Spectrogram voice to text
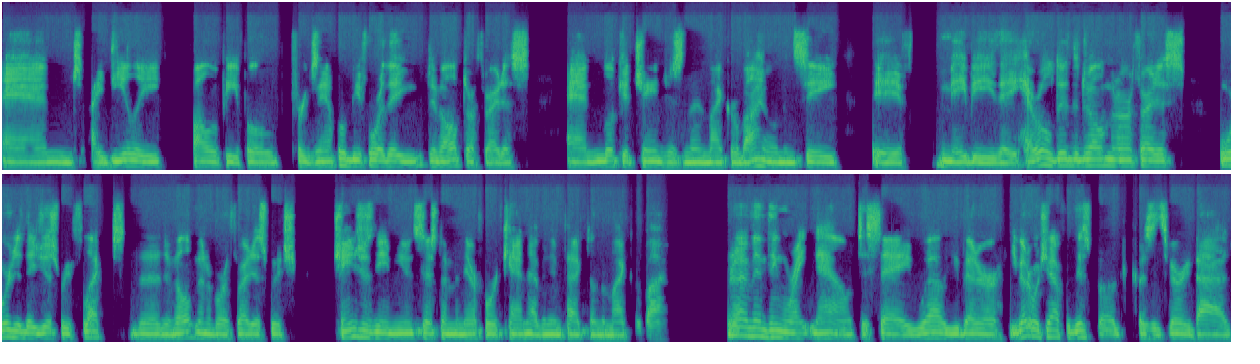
and ideally follow people, for example, before they developed arthritis and look at changes in the microbiome and see if maybe they heralded the development of arthritis or did they just reflect the development of arthritis, which changes the immune system and therefore can have an impact on the microbiome. We don't have anything right now to say, well, you better, you better watch out for this bug because it's very bad.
